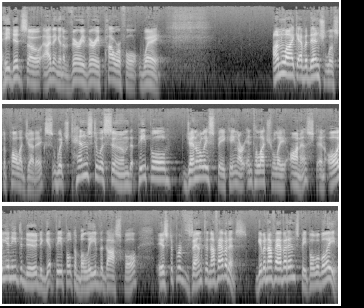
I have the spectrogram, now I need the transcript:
he did so, I think, in a very, very powerful way. Unlike evidentialist apologetics, which tends to assume that people, generally speaking, are intellectually honest, and all you need to do to get people to believe the gospel is to present enough evidence. Give enough evidence, people will believe.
